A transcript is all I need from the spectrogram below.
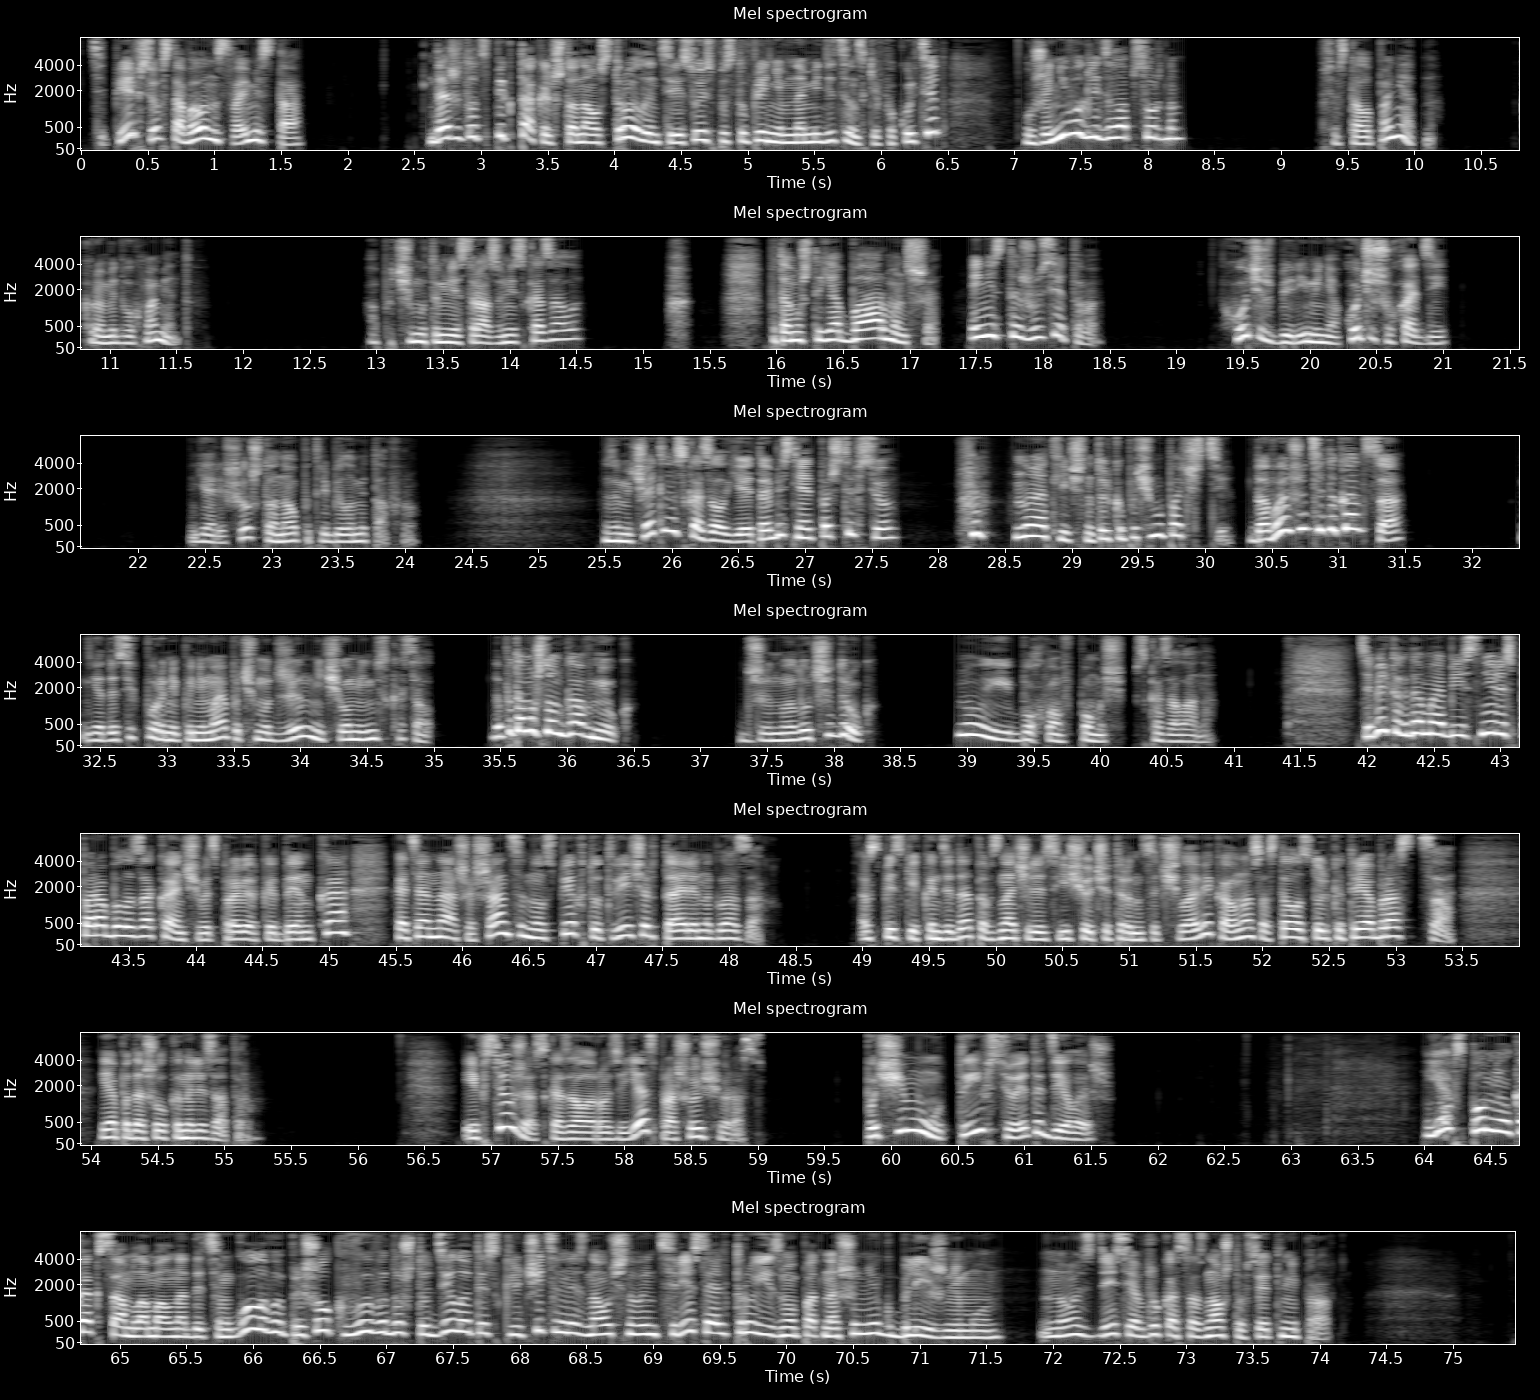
Теперь все вставало на свои места. Даже тот спектакль, что она устроила, интересуясь поступлением на медицинский факультет, уже не выглядел абсурдным. Все стало понятно, кроме двух моментов. «А почему ты мне сразу не сказала?» потому что я барменша и не стыжусь этого. Хочешь, бери меня, хочешь, уходи. Я решил, что она употребила метафору. «Замечательно», — сказал я, — «это объясняет почти все». Хм, «Ну и отлично, только почему почти? Давай шути до конца». Я до сих пор не понимаю, почему Джин ничего мне не сказал. «Да потому что он говнюк». «Джин мой лучший друг». «Ну и бог вам в помощь», — сказала она. Теперь, когда мы объяснились, пора было заканчивать с проверкой ДНК, хотя наши шансы на успех в тот вечер таяли на глазах. В списке кандидатов значились еще 14 человек, а у нас осталось только три образца. Я подошел к анализатору. «И все же», — сказала Рози, — «я спрошу еще раз. Почему ты все это делаешь?» Я вспомнил, как сам ломал над этим голову и пришел к выводу, что делаю это исключительно из научного интереса и альтруизма по отношению к ближнему но здесь я вдруг осознал, что все это неправда.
